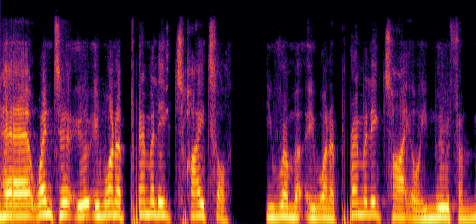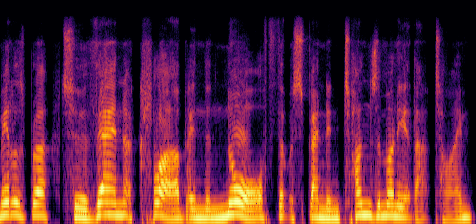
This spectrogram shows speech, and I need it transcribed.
hair. Went to he won a Premier League title. He won, he won a Premier League title. He moved from Middlesbrough to then a club in the north that was spending tons of money at that time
